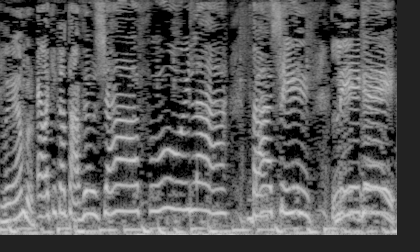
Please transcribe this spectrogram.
lembro. Ela que cantava Eu já fui lá, bati, liguei,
